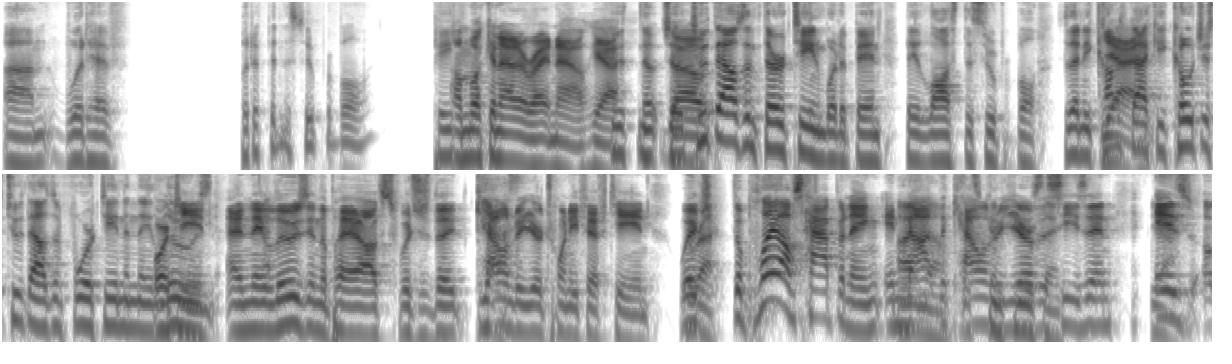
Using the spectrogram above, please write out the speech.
um, would have would have been the Super Bowl. I'm looking at it right now. Yeah. No, so, So- 2013 would have been they lost the Super Bowl. So then he comes Yeah. back, he coaches 2014, and they 14 lose. and they lose in the playoffs which is the calendar year 2015 which Correct. the playoffs happening and not the calendar year of the season Yeah. is uh,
